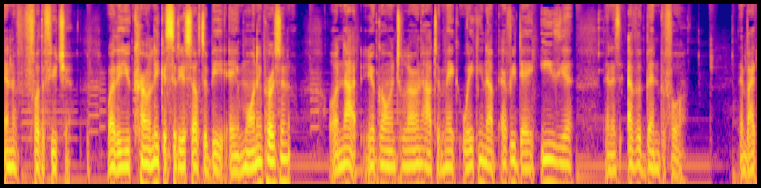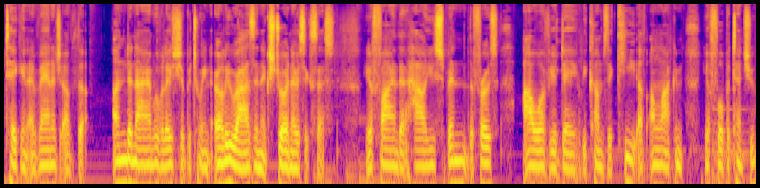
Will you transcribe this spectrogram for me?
and for the future. Whether you currently consider yourself to be a morning person or not, you're going to learn how to make waking up every day easier than it's ever been before. Than by taking advantage of the undeniable relationship between early rise and extraordinary success. You'll find that how you spend the first hour of your day becomes the key of unlocking your full potential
